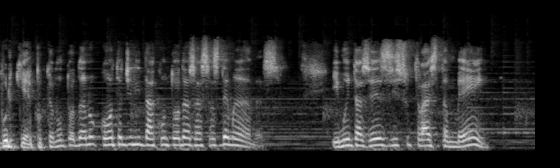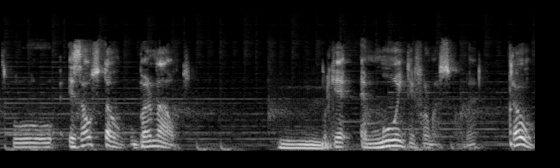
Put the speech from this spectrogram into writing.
Por quê? Porque eu não estou dando conta de lidar com todas essas demandas. E muitas vezes isso traz também o exaustão, o burnout. Hum. Porque é muita informação, né? Então,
